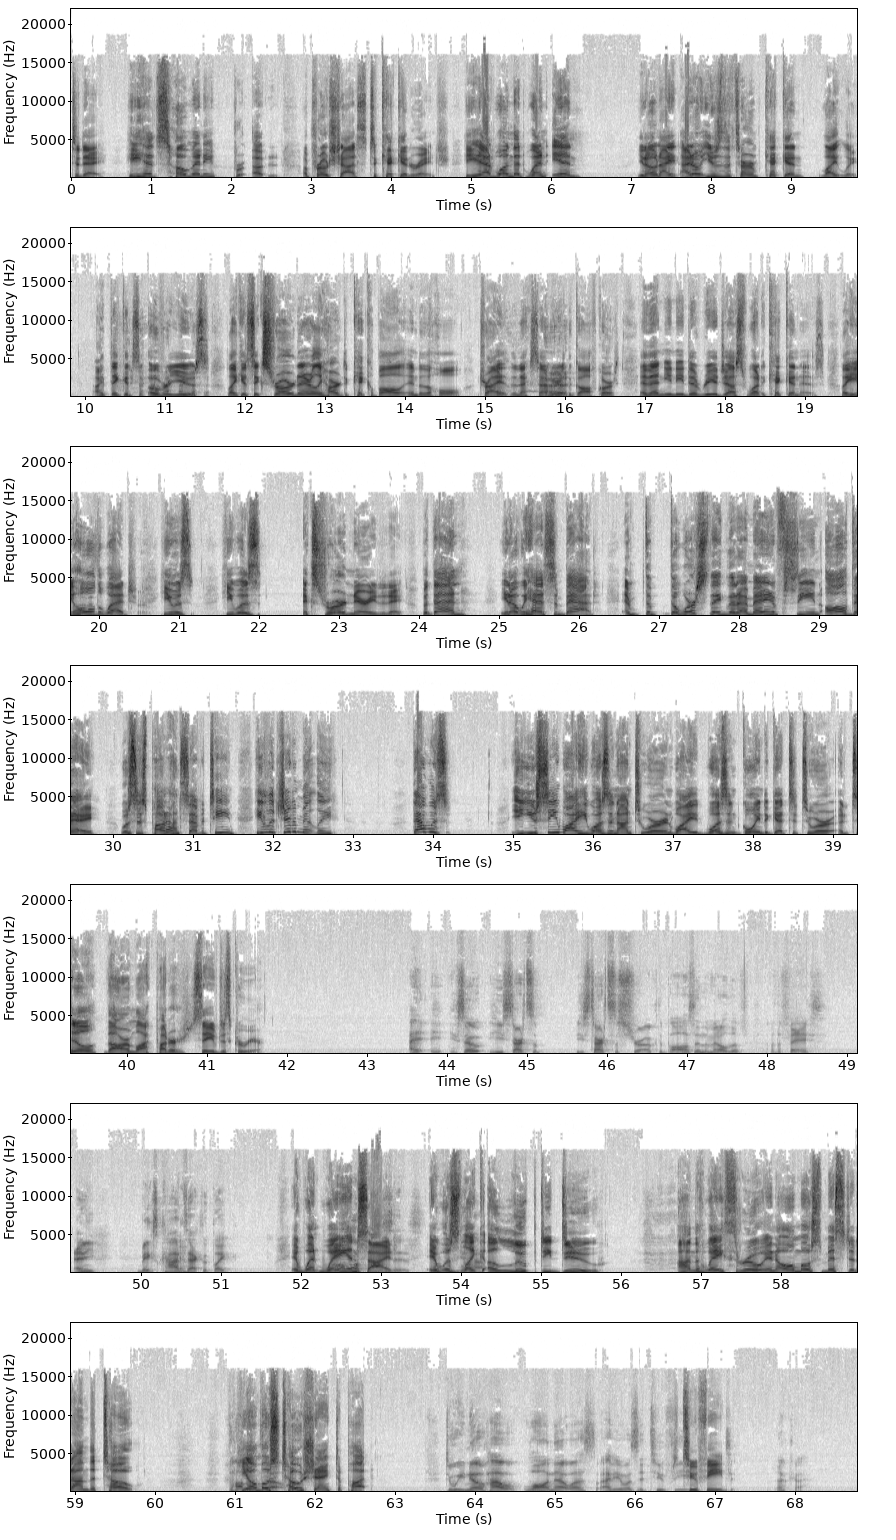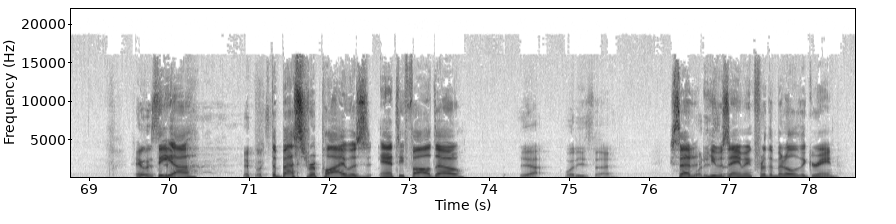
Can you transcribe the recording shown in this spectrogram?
today. He hit so many pr- uh, approach shots to kick in range. He had one that went in. You know, and I, I don't use the term kick in lightly. I think it's overused. like it's extraordinarily hard to kick a ball into the hole. Try it the next time you're at the golf course, and then you need to readjust what kicking is. Like he hold a wedge. He was he was extraordinary today. But then, you know, we had some bad. And the the worst thing that I may have seen all day was his putt on 17. He legitimately that was you see why he wasn't on tour and why he wasn't going to get to tour until the arm lock putter saved his career. I, so he starts the he starts the stroke. The ball's in the middle of the of the face, and he makes contact with like It went way inside. misses. It was Yeah. like a loop de doo on the way through and almost missed it on the toe. He almost toe. shanked a putt. Do we know how long that was? I mean, was it two feet? Two feet. Okay. It was The uh, it was... the best reply was Antifaldo. yeah. What do you say? He said he he was say? aiming for the middle of the green.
